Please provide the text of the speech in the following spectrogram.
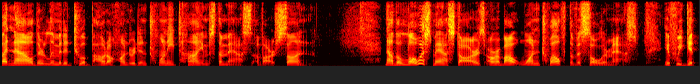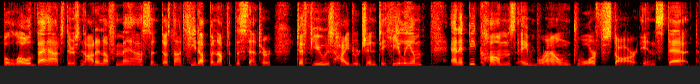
But now they're limited to about 120 times the mass of our sun. Now the lowest mass stars are about 1 12th of a solar mass. If we get below that, there's not enough mass and does not heat up enough at the center to fuse hydrogen to helium. And it becomes a brown dwarf star instead.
